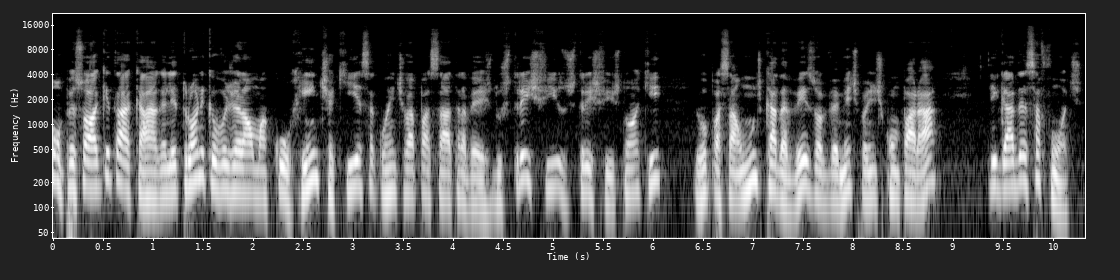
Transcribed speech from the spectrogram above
Bom, pessoal, aqui está a carga eletrônica. Eu vou gerar uma corrente aqui. Essa corrente vai passar através dos três fios. Os três fios estão aqui. Eu vou passar um de cada vez, obviamente, para a gente comparar, ligado a essa fonte.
